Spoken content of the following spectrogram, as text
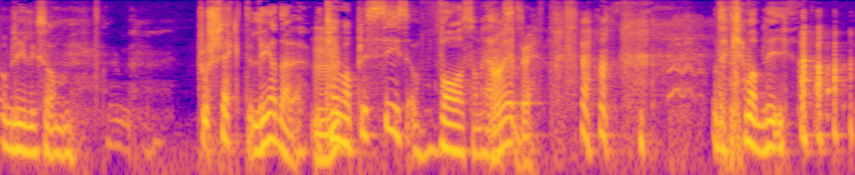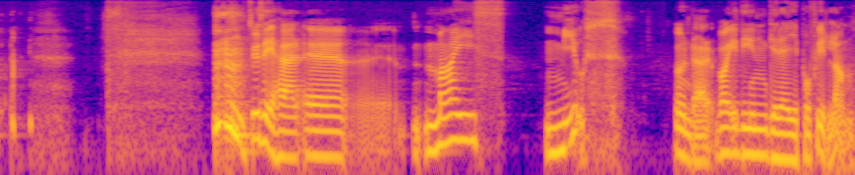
att bli liksom projektledare. Det kan ju vara precis vad som Mm. Ja, det är helst. brett. och det kan man bli. Ska vi se här. Eh, Majs Muse undrar, vad är din grej på fyllan?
